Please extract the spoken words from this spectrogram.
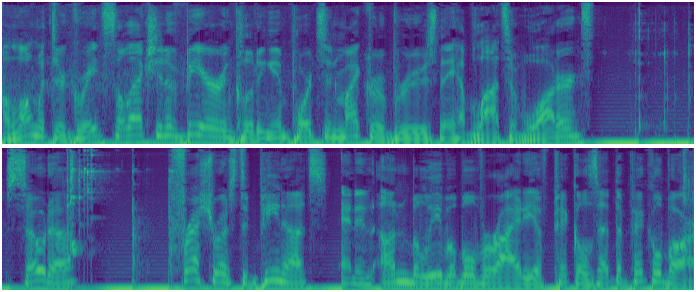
Along with their great selection of beer, including imports and microbrews, they have lots of water, soda, fresh roasted peanuts, and an unbelievable variety of pickles at the Pickle Bar.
